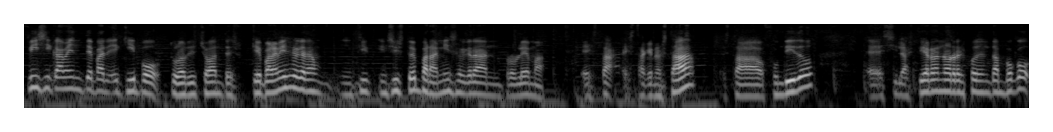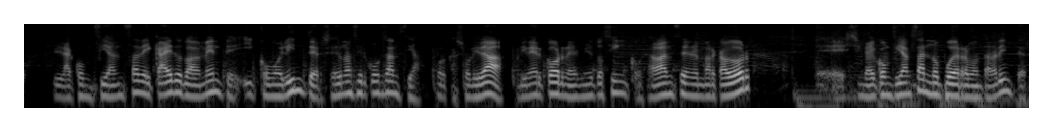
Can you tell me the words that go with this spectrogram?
físicamente para el equipo, tú lo has dicho antes, que para mí es el gran, insisto, eh, para mí es el gran problema. Está, está que no está, está fundido eh, si las piernas no responden tampoco, la confianza decae totalmente. Y como el Inter se da una circunstancia, por casualidad, primer córner, minuto 5, se avance en el marcador, eh, si no hay confianza no puede remontar al Inter.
